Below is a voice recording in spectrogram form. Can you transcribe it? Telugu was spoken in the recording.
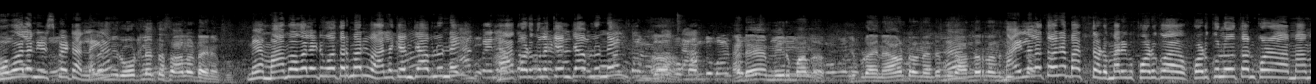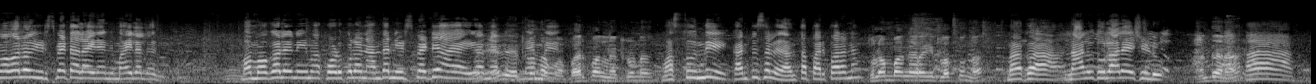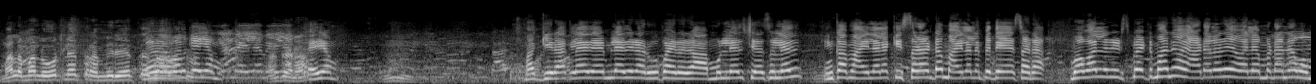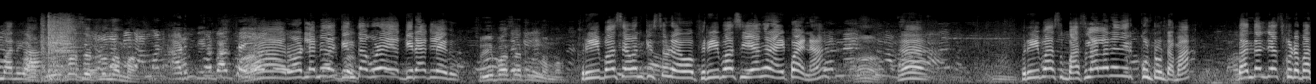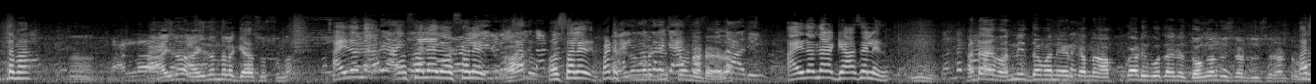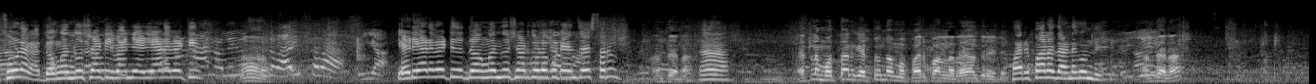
మొగోళ్ళని నిడిచిపెట్టాలి ఇక మీరు అయితే ఆయనకు. మేము మా మొగలు ఎటు పోతారు మరి? వాళ్ళకేం జాబులు ఉన్నాయి? మా కొడుకులకేం జాబులు ఉన్నాయి? అంటే మీరు మన ఇప్పుడు ఆయన ఏమంటారంటే మీరు అందరు నన్ను మహిళలతోనే బతాడు మరి కొడుకు కొడుకులతో మా మొగలు ఇడిచిపెట్టాలి ఆయన మహిళలు మా మొగలని మా కొడుకులని పరిపాలన ఎట్లున్నది? మస్తు ఉంది కనిపిస్తలేదు. అంత పరిపాలన. తులం బంగారం ఇట్లా వస్తుందా? మాకు నాలుగు తులాలు వేసిండు. అంతేనా? మళ్ళీ మళ్ళీ ఓట్లు వేస్తారా? మీరు వేయం. మాకు గిరాకు లేదు ఏం లేదు ఈడ రూపాయి అమ్ములు లేదు చేసు లేదు. ఇంకా మహిళలకు ఇస్తాడంటే మహిళలను పెద్ద చేస్తాడా? మొగళ్ళని ఇడిచిపెట్టమని ఆడలని ఎవరు బస్ ఎట్లుందమ్మా? రోడ్ల మీద గింత కూడా గిరాకు లేదు ఫ్రీ బస్ ఫ్రీ బస్ ఎవరికి ఇస్తాడు? ఓ ఫ్రీ బస్ ఇవ్వగానే అయిపోయినా. Free bus బస్సులలోనే తిరుక్కుంటుంటామా? దందలు చేసుకుంటే బతామా. ఐదు ఐదు వందల గ్యాస్ వస్తుందా? ఐదు వందల వస్తలేదు. వస్తలేదు వస్తలేదు. పట్టు. ఐదు కదా? ఐదు వందల గ్యాసే లేదు. అంటే అవన్నీ ఇద్దామని ఎక్కడన్నా అప్పు కాడికి పోతే ఆయన దొంగలు చూసినట్టు చూసారు మరి చూడరా దొంగను చూసినట్టు ఇవన్నీ ఎడి ఆడబెట్టి ఎడి ఆడబెట్టి దొంగను చూసినట్టు చూడకుండా ఏం చేస్తారు? అంతేనా. ఎట్లా మొత్తానికి ఎట్టుందమ్మా పరిపాలన రేవంత్ రెడ్డి? పరిపాలన దండగా ఉంది అంతేనా?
